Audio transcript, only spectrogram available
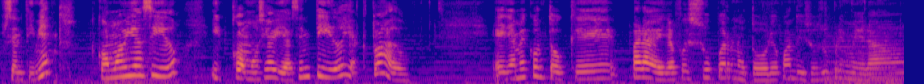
sentimientos, cómo había sido y cómo se había sentido y actuado. Ella me contó que para ella fue súper notorio cuando hizo su primera,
